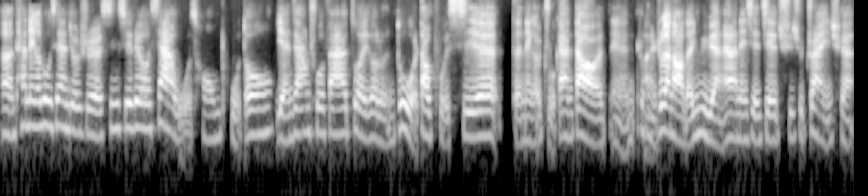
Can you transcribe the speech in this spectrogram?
嗯，他那个路线就是星期六下午从浦东沿江出发，坐一个轮渡到浦西的那个主干道，嗯，很热闹的豫园啊那些街区去转一圈。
